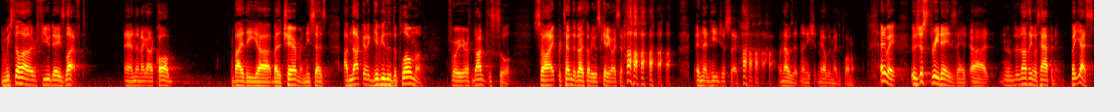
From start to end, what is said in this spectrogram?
And we still had a few days left. And then I got a call by the, uh, by the chairman. He says, I'm not going to give you the diploma for your orthodontic school. So I pretended I thought he was kidding. I said, ha ha ha ha ha. And then he just said, ha ha ha ha. And that was it. And then he mailed me my diploma. Anyway, it was just three days. Uh, nothing was happening. But yes,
